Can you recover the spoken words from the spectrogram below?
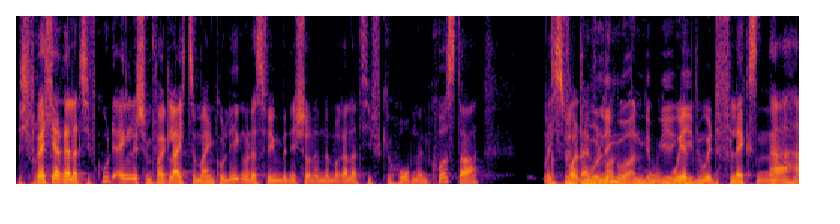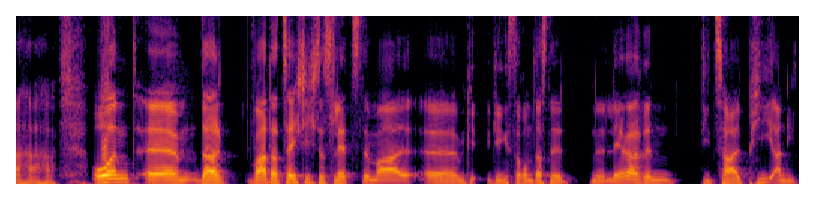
Ich spreche ja relativ gut Englisch im Vergleich zu meinen Kollegen und deswegen bin ich schon in einem relativ gehobenen Kurs da. Ich wollte Duolingo angegeben. Weird, weird flexen. und ähm, da war tatsächlich das letzte Mal, ähm, ging es darum, dass eine, eine Lehrerin die Zahl Pi an die,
